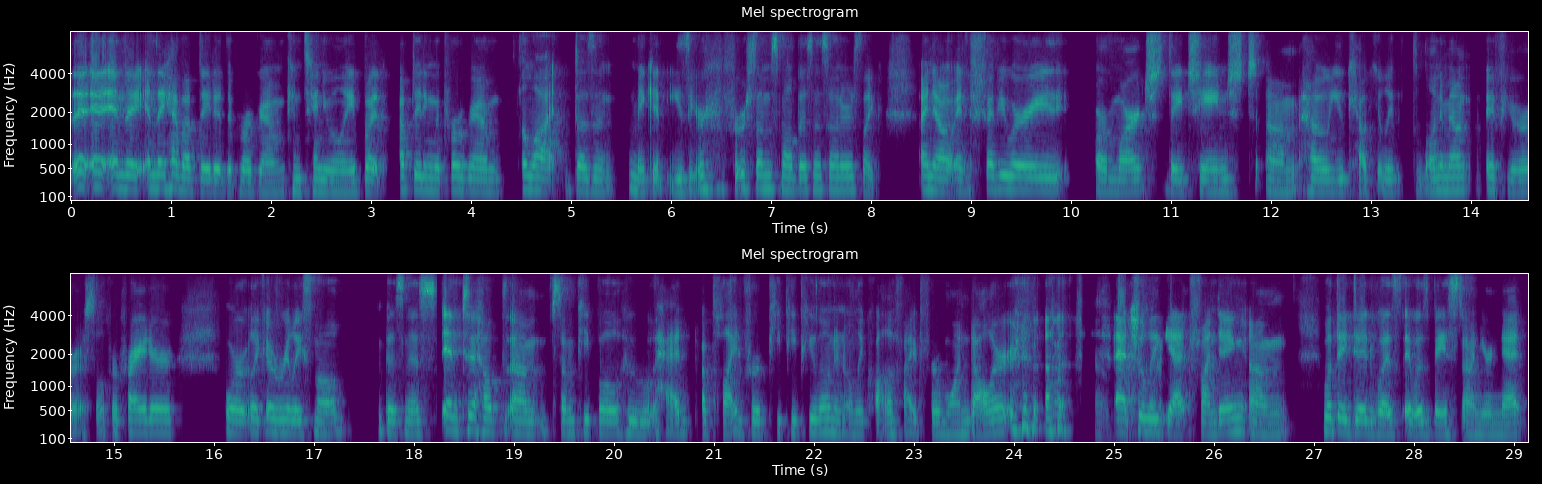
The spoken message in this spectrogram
And, they and they have updated the program continually but updating the program a lot doesn't make it easier for some small business owners. Like i know in february or March, they changed um, how you calculate the loan amount if you're a sole proprietor or like a really small business and to help um, some people who had applied for a PPP loan and only qualified for one dollar oh, actually get funding. Um, what they did was it was based on your net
